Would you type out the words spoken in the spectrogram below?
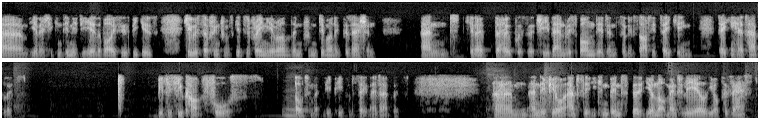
Um, you know, she continued to hear the voices because she was suffering from schizophrenia rather than from demonic possession. And, you know, the hope was that she then responded and sort of started taking, taking her tablets. Because you can't force, mm. ultimately, people to take their tablets. Um, and if you're absolutely convinced that you're not mentally ill, you're possessed,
